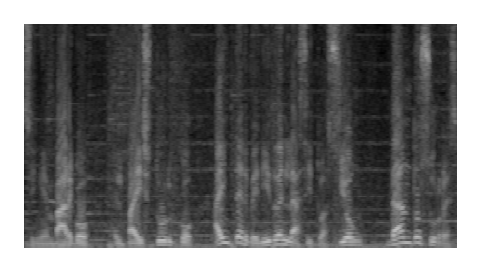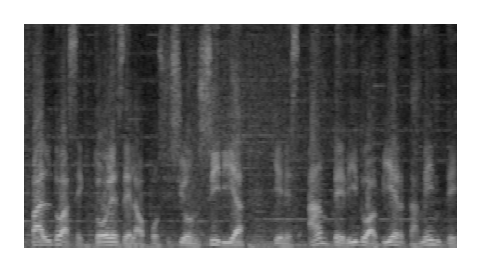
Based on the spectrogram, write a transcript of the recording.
Sin embargo, el país turco ha intervenido en la situación dando su respaldo a sectores de la oposición siria quienes han pedido abiertamente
